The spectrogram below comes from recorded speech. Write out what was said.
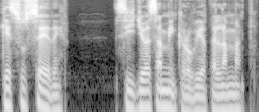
¿Qué sucede si yo esa microbiota la mato?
